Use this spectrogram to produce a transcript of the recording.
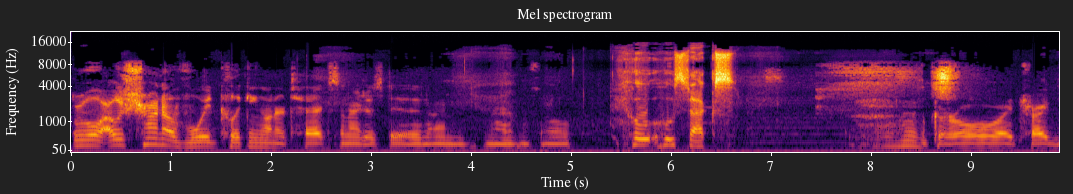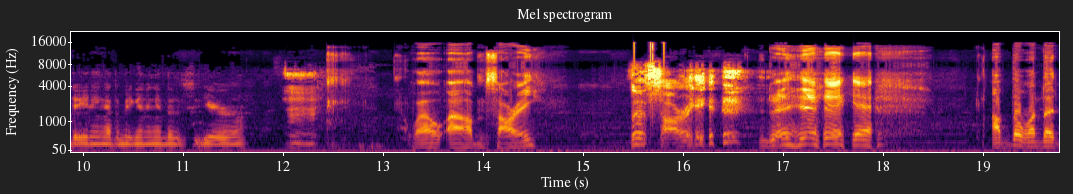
Bro, I was trying to avoid clicking on her text, and I just did. I'm mad at myself. Who who sucks? This girl I tried dating at the beginning of this year. Hmm. Well, um, sorry. Sorry. I'm the one that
